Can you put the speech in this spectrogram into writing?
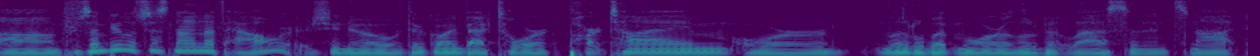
um, for some people, it's just not enough hours. You know, they're going back to work part time or a little bit more, a little bit less, and it's not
